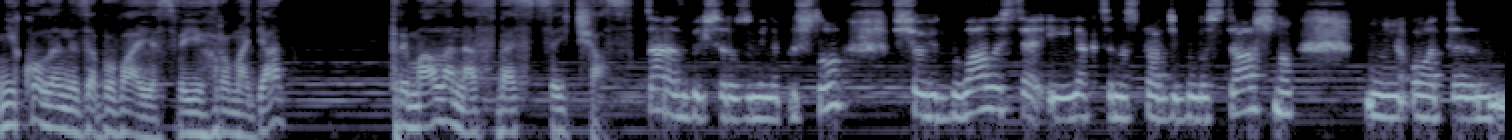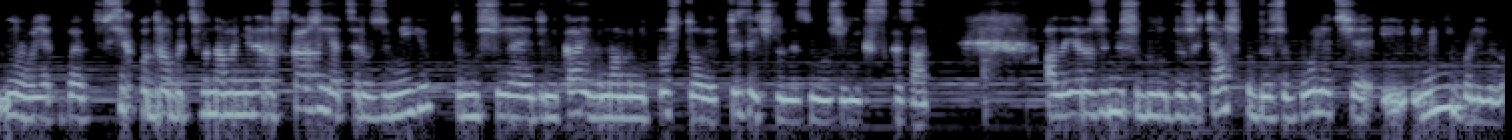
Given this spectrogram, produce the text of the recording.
ніколи не забуває своїх громадян, тримала нас весь цей час. Зараз більше розуміння прийшло, що відбувалося, і як це насправді було страшно. От е, ну якби всіх подробиць вона мені не розкаже, я це розумію, тому що я її донька, і вона мені просто фізично не зможе їх сказати. Але я розумію, що було дуже тяжко, дуже боляче, і, і мені боліло.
